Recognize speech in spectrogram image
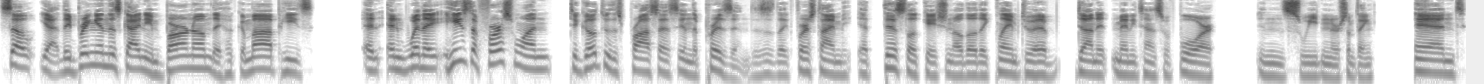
so yeah, they bring in this guy named Barnum. They hook him up. He's and and when they he's the first one to go through this process in the prison. This is the first time at this location, although they claim to have done it many times before in Sweden or something. And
